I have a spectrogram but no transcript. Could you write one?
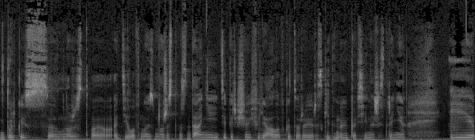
не только из э, множества отделов, но и из множества зданий, теперь еще и филиалов, которые раскиданы по всей нашей стране. И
